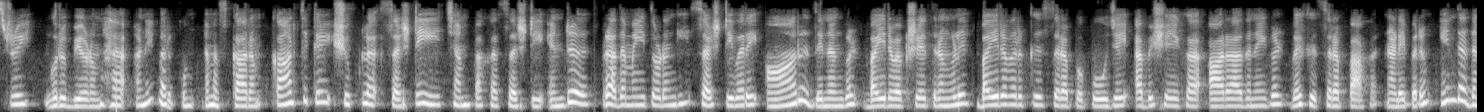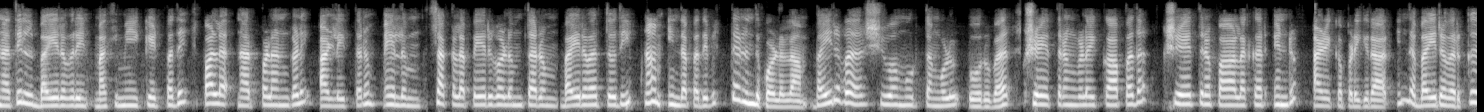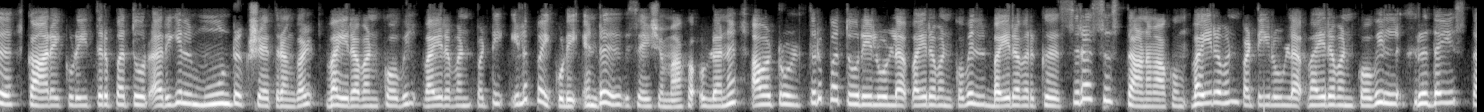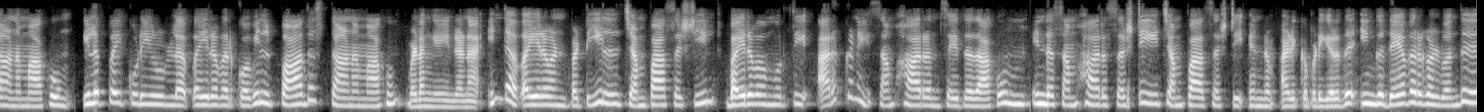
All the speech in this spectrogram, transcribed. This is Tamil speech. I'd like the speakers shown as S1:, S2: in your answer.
S1: ஸ்ரீ குருபியோ நமக அனைவருக்கும் நமஸ்காரம். கார்த்திகை சுக்ல சஷ்டி சம்பக சஷ்டி என்று பிரதமை தொடங்கி சஷ்டி வரை ஆறு தினங்கள் பைரவ கஷேத்திரங்களில் பைரவருக்கு சிறப்பு பூஜை அபிஷேக ஆராதனைகள் வெகு சிறப்பாக நடைபெறும். இந்த தினத்தில் பைரவரின் மகிமையை கேட்பதை பல நற்பலன்களை அள்ளித்தரும். மேலும் சகல பேர்களும் தரும் பைரவ துதி நாம் இந்த பதிவில் தெரிந்து கொள்ளலாம். பைரவர் சிவமூர்த்தங்களுள் ஒருவர் கஷேத்திரங்களை காப்பதால் கஷேத்திர பாலகர் என்றும் அழைக்கப்படுகிறார். இந்த பைரவருக்கு காரைக்குடி திருப்பத்தூர் அருகில் மூன்று க்ஷேத்திரங்கள் வைரவன் கோவில் வைரவன்பட்டி இலுப்பைக்குடி என்று விசேஷமாக உள்ளன. அவற்றுள் திருப்பத்தூரில் உள்ள வைரவன் கோவில் பைரவருக்கு சிரசு ஸ்தானமாகும். வைரவன்பட்டியில் உள்ள வைரவன் கோவில் ஹிருதய ஸ்தானமாகவும் இலுப்பைக்குடியில் உள்ள வைரவர் கோவில் பாதஸ்தானமாகவும் விளங்குகின்றன இந்த வைரவன்பட்டியில் சம்பா சஷ்டியில் பைரவமூர்த்தி அரக்கனை சம்ஹாரம் செய்ததாகவும் இந்த சம்ஹார சஷ்டி சம்பா சஷ்டி என்றும் அழைக்கப்படுகிறது. இங்கு தேவர்கள் வந்து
